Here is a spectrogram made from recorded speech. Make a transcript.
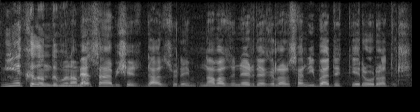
Niye kılındı bu Ben namaz? sana bir şey daha söyleyeyim. Namazı nerede kılarsan ibadet yeri oradır.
